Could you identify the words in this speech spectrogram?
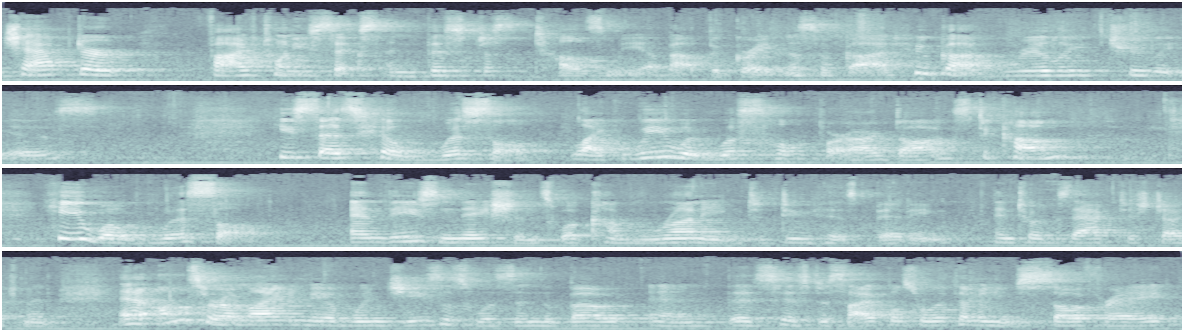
chapter 526, and this just tells me about the greatness of God, who God really truly is. He says he'll whistle like we would whistle for our dogs to come. He will whistle, and these nations will come running to do his bidding and to exact his judgment. And it also reminded me of when Jesus was in the boat and his disciples were with him, and he was so afraid.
